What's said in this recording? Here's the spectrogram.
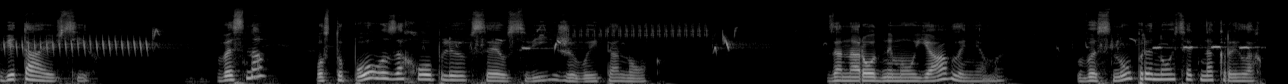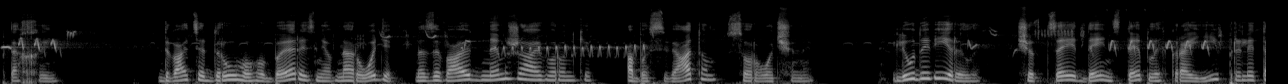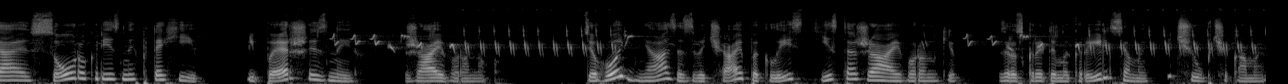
Вітаю всіх! Весна поступово захоплює все у свій живий танок. За народними уявленнями, весну приносять на крилах птахи. 22 березня в народі називають Днем Жайворонків або святом Сорочини. Люди вірили, що в цей день з теплих країв прилітає 40 різних птахів, і перший з них жайворонок. Цього дня зазвичай пекли з тіста жайворонків з розкритими крильцями і чубчиками.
